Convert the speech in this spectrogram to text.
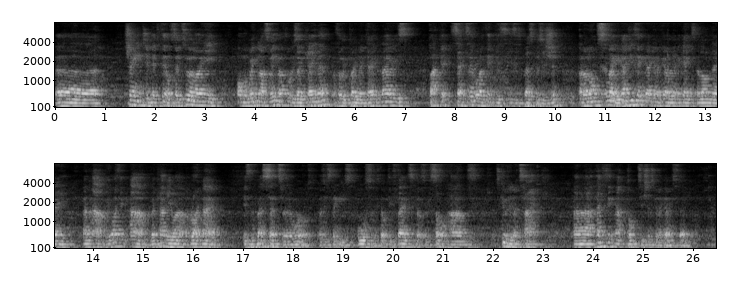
uh, change in midfield. So Tuilagi on the wing last week, I thought he was okay there. I thought he played okay. Now he's back at centre, what I think is, is his best position. And along Slade, how do you think they're going to go against Allende and Am? Who I think Am, Makanu Am, right now, is the best centre in the world. I just think he's awesome. He's got defence, he's got some subtle hands, he's good in attack. Uh, how do you think that competition is going to go today?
